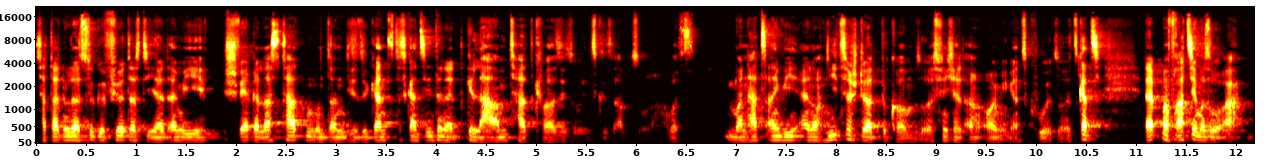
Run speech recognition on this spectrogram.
Es hat halt nur dazu geführt, dass die halt irgendwie schwere Last hatten und dann diese ganz, das ganze Internet gelahmt hat, quasi so insgesamt so. Aber es, man hat es irgendwie noch nie zerstört bekommen, so. Das finde ich halt auch irgendwie ganz cool, so. Jetzt ganz, man fragt sich immer so, ah,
